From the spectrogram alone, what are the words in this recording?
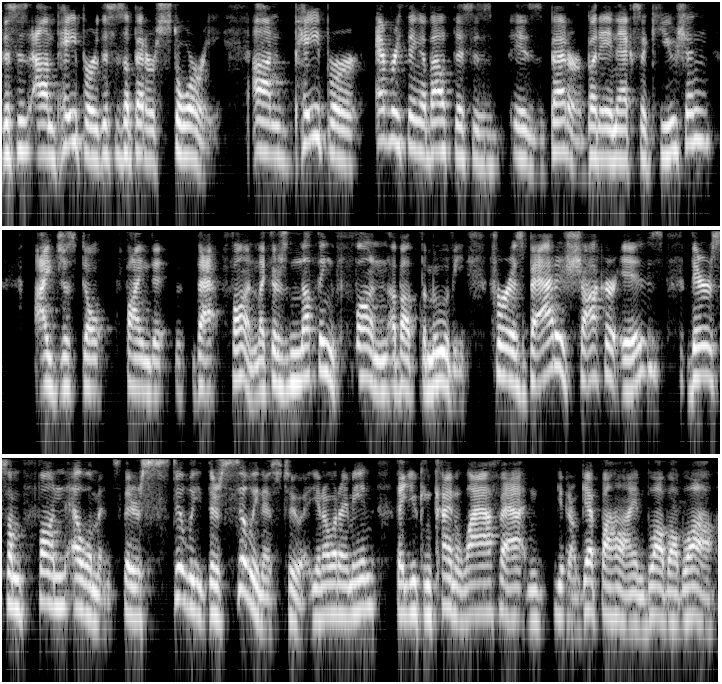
This is on paper, this is a better story. On paper, everything about this is is better, but in execution, I just don't find it that fun. Like there's nothing fun about the movie. For as bad as Shocker is, there's some fun elements. There's silly there's silliness to it. You know what I mean? That you can kind of laugh at and you know get behind. Blah blah blah.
